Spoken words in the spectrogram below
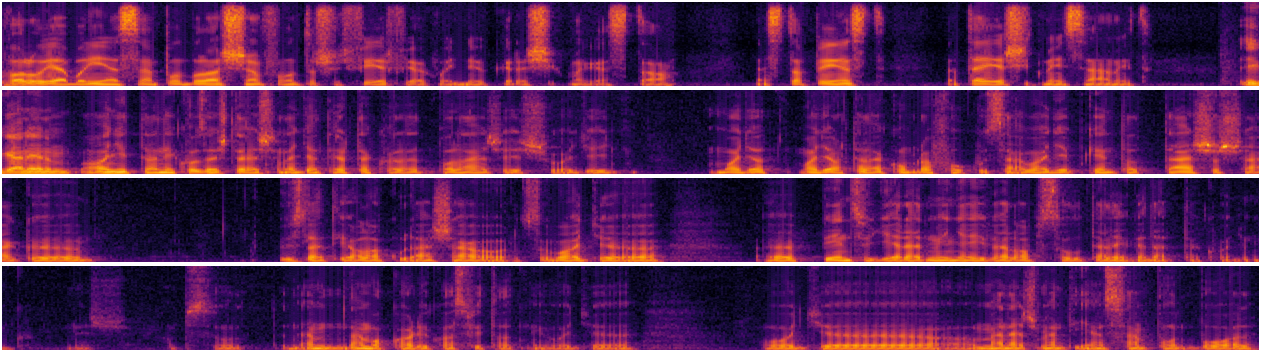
valójában ilyen szempontból az sem fontos, hogy férfiak vagy nők keresik meg ezt a, ezt a pénzt, a teljesítmény számít. Igen, én annyit tennék hozzá, és teljesen egyetértek veled Balázs, és hogy így Magyar, Magyar Telekomra fókuszálva egyébként a társaság üzleti alakulásához, vagy pénzügyi eredményeivel abszolút elégedettek vagyunk. És abszolút nem, nem akarjuk azt vitatni, hogy, hogy a menedzsment ilyen szempontból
